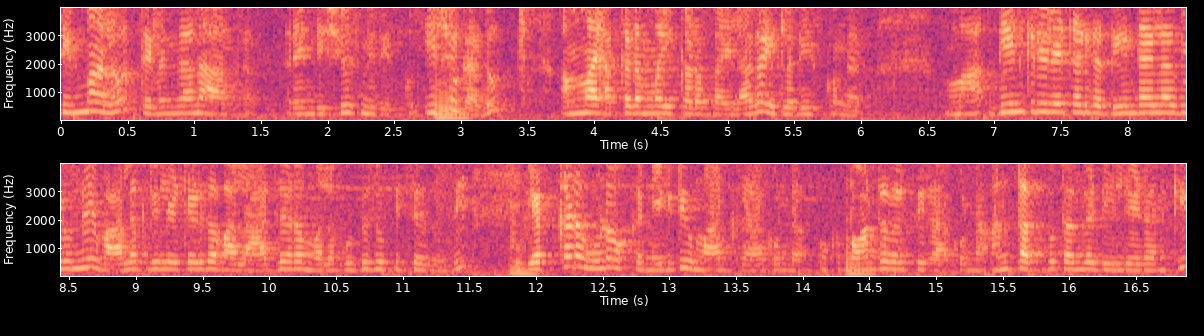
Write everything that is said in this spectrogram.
సినిమాలో తెలంగాణ ఆంధ్ర రెండు ఇష్యూస్ని తీసుకుని ఇష్యూ కాదు అమ్మాయి అక్కడ అమ్మాయి ఇక్కడ అబ్బాయి లాగా ఇట్లా తీసుకున్నారు. మా దీనికి రిలేటెడ్గా దీని డైలాగులు ఉన్నాయి? వాళ్ళకి రిలేటెడ్గా వాళ్ళ ఆచారం వాళ్ళ ఫుడ్ చూపించేది ఉంది. ఎక్కడ కూడా ఒక నెగిటివ్ మార్క్ రాకుండా ఒక కాంట్రవర్సీ రాకుండా అంత అద్భుతంగా డీల్ చేయడానికి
